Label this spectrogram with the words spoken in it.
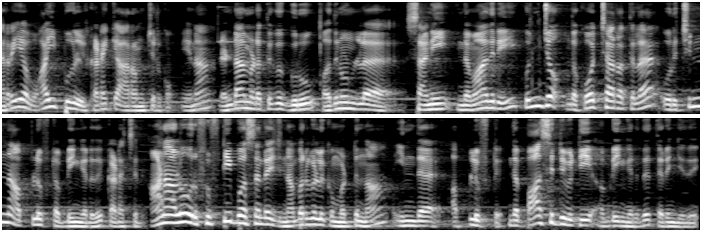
நிறைய வாய்ப்புகள் கிடைக்க ஆரம்பிச்சிருக்கும். ஏன்னா ரெண்டாம் இடத்துக்கு குரு பதினொன்னுல சனி இந்த மாதிரி கொஞ்சம் இந்த கோச்சாரத்தில் ஒரு சின்ன அப்லிஃப்ட் அப்படிங்கிறது கிடைச்சது. ஆனாலும் ஒரு ஃபிஃப்டி பர்சன்டேஜ் நபர்களுக்கு மட்டும்தான் இந்த அப்லிஃப்ட் இந்த பாசிட்டிவிட்டி அப்படிங்கிறது தெரிஞ்சுது.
